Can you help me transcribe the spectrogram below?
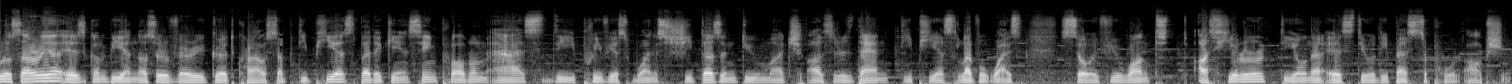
Rosaria is going to be another very good cryo sub DPS, but again, same problem as the previous ones. She doesn't do much other than DPS level wise. So if you want a healer, Diona is still the best support option.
